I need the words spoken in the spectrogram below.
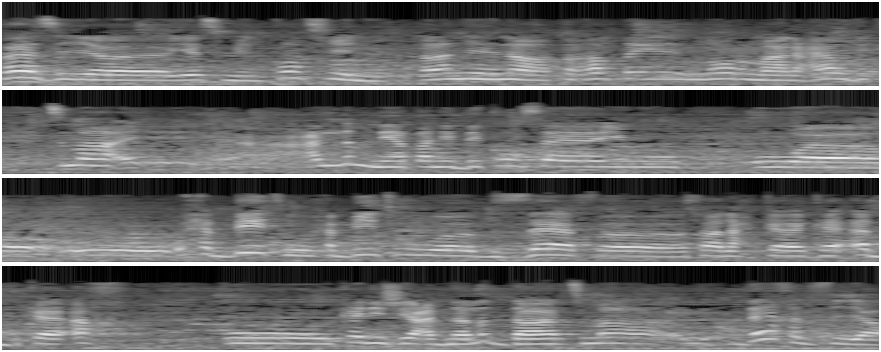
vas-y يا ياسمين continue راني هنا تغلطي normal عاودي. تما علمني عطاني des conseils و و وحبيته حبيته بزاف صالح ك- كأب كأخ. وكان يجي عندنا للدار تما داخل فيا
